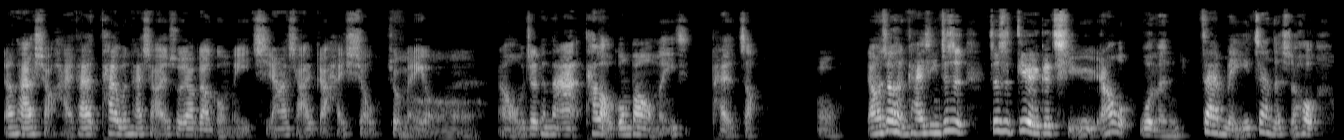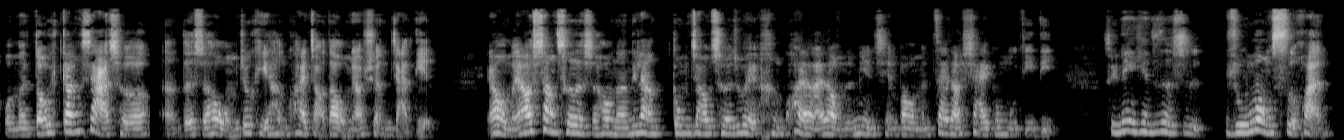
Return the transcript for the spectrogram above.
然后她有小孩，她她问她小孩说要不要跟我们一起，然后小孩比较害羞就没有，哦然后我就跟她她老公帮我们一起拍的照。哦，然后就很开心，就是这、是第二个奇遇。然后我我们在每一站的时候，我们都刚下车，嗯的时候，我们就可以很快找到我们要去的那家店。然后我们要上车的时候呢，那辆公交车就会很快的来到我们的面前，把我们载到下一个目的地。所以那一天真的是如梦似幻。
